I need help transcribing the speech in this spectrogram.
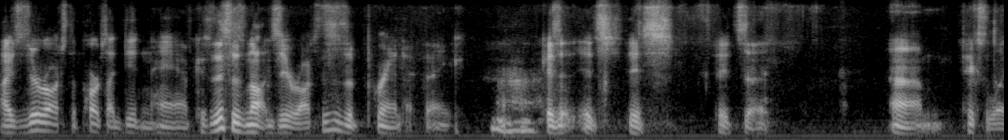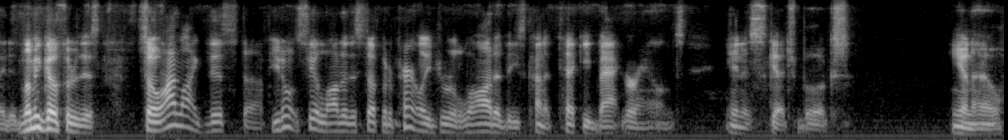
I Xeroxed the parts I didn't have because this is not Xerox. This is a print, I think. Uh-huh. because it, it's it's it's uh, um, pixelated. Let me go through this. So I like this stuff. You don't see a lot of this stuff, but apparently drew a lot of these kind of techie backgrounds in his sketchbooks. You know,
